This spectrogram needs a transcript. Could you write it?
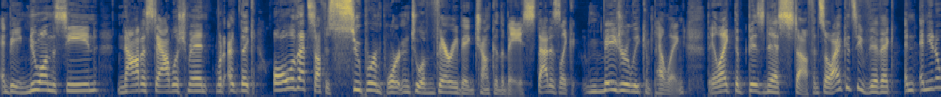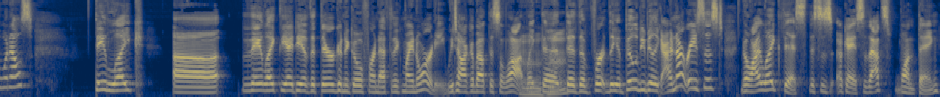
and being new on the scene, not establishment, what, uh, like all of that stuff is super important to a very big chunk of the base. That is like majorly compelling. They like the business stuff. And so I could see Vivek and and you know what else? They like uh they like the idea that they're going to go for an ethnic minority. We talk about this a lot, like the mm-hmm. the the the ability to be like, I'm not racist. No, I like this. This is okay. So that's one thing.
